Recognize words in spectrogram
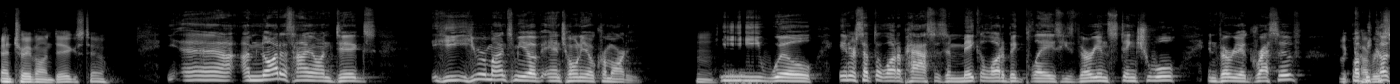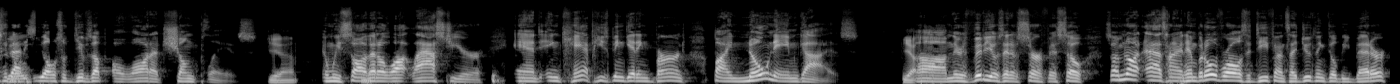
And Trevon Diggs too. Yeah, I'm not as high on Diggs. He he reminds me of Antonio Cromartie. Hmm. He will intercept a lot of passes and make a lot of big plays. He's very instinctual and very aggressive. But, but because skills. of that, he also gives up a lot of chunk plays. Yeah. And we saw that a lot last year. And in camp, he's been getting burned by no name guys. Yeah. Um, there's videos that have surfaced. So so I'm not as high on him, but overall as a defense, I do think they'll be better,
